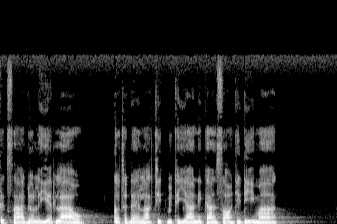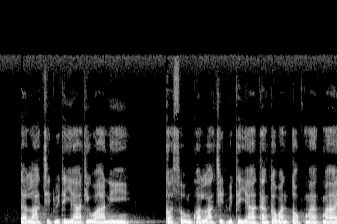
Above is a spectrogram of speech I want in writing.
ศึกษาโดยละเอียดแล้ว ก็จะได้หลักจิตวิทยาในการสอนที่ดีมากแต่หลักจิตวิทยาที่ว่านี้ ก็สูงกว่าหลักจิตวิทยาทางตะวันตกมากมาย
